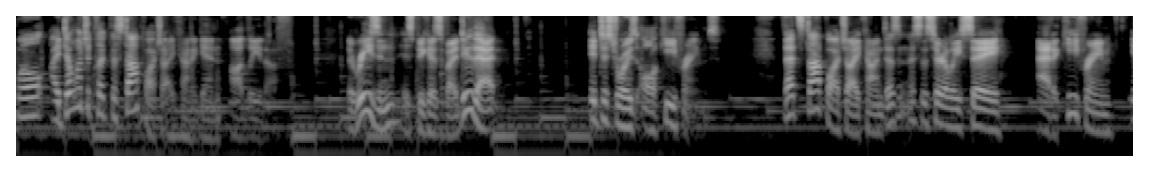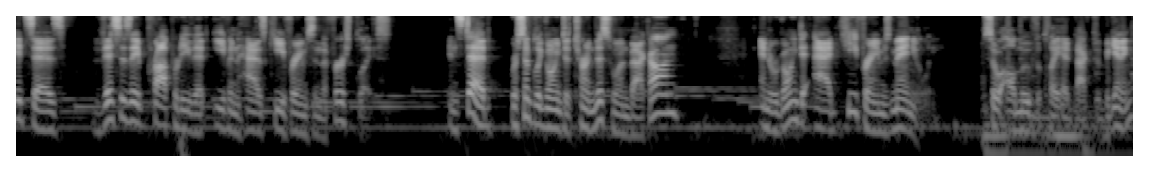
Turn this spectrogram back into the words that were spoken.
well, I don't want to click the stopwatch icon again, oddly enough. The reason is because if I do that, it destroys all keyframes. That stopwatch icon doesn't necessarily say add a keyframe, it says this is a property that even has keyframes in the first place. Instead, we're simply going to turn this one back on, and we're going to add keyframes manually. So I'll move the playhead back to the beginning,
